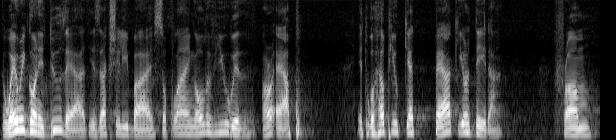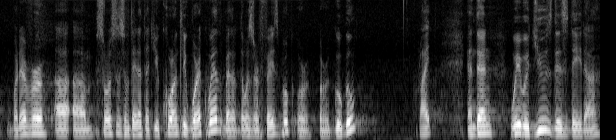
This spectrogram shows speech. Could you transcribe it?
The way we're going to do that is actually by supplying all of you with our app. It will help you get back your data from whatever uh, um, sources of data that you currently work with, whether those are Facebook or, or Google, right? And then we would use this data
